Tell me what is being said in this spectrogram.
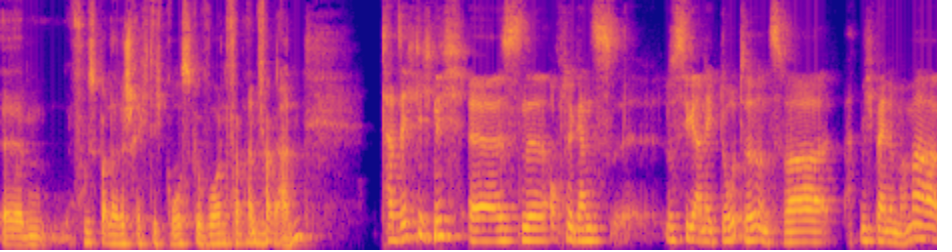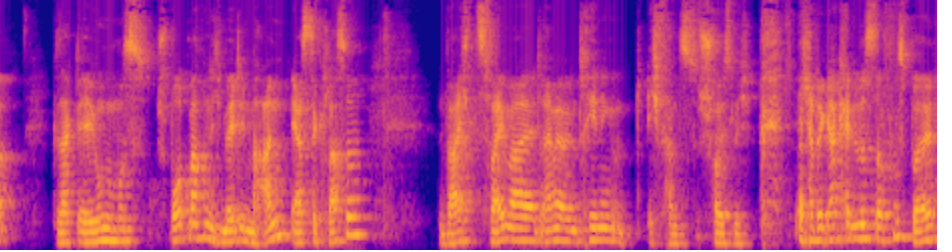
ähm, fußballerisch richtig groß geworden von Anfang an. Tatsächlich nicht. Äh, das ist eine, auch eine ganz äh, lustige Anekdote. Und zwar hat mich meine Mama gesagt, der Junge muss Sport machen, ich melde ihn mal an, erste Klasse. Dann war ich zweimal, dreimal beim Training und ich fand's scheußlich. Ich hatte gar keine Lust auf Fußball.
